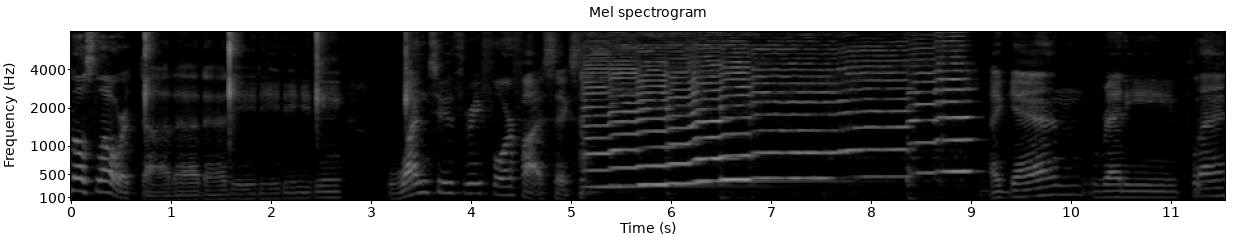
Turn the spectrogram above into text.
Little slower. Da da da dee dee dee dee. One, two, three, four, five, six. Again, ready, play.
